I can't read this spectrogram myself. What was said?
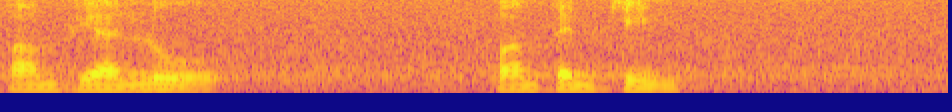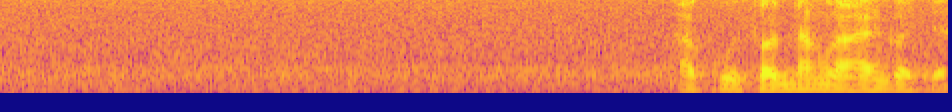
ความเพียรรู้ความเป็นจริง อกุศลทั้งหลายก็จะ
